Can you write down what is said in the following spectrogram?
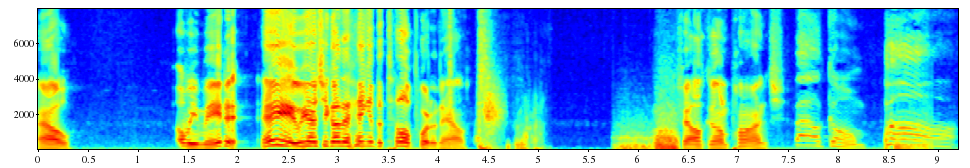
Ow. Oh, we made it. Hey, we actually got the hang of the teleporter now. Falcon Punch. Falcon Punch!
